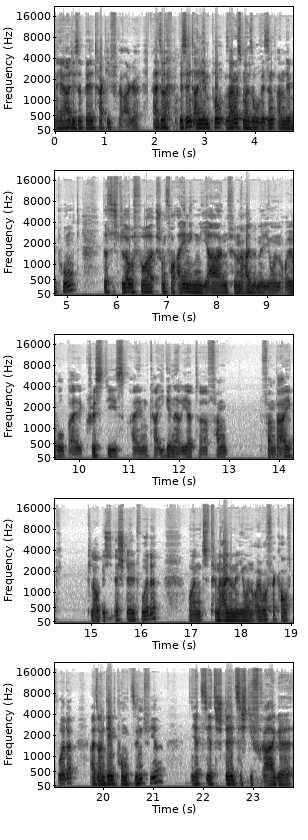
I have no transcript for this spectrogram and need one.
Ja, diese Beltraki-Frage. Also wir sind an dem Punkt, sagen wir es mal so, wir sind an dem Punkt, dass ich glaube vor schon vor einigen Jahren für eine halbe Million Euro bei Christie's ein KI-generierter Van, Van Dyke, glaube ich, erstellt wurde und für eine halbe Million Euro verkauft wurde. Also an dem Punkt sind wir. Jetzt, jetzt stellt sich die Frage,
